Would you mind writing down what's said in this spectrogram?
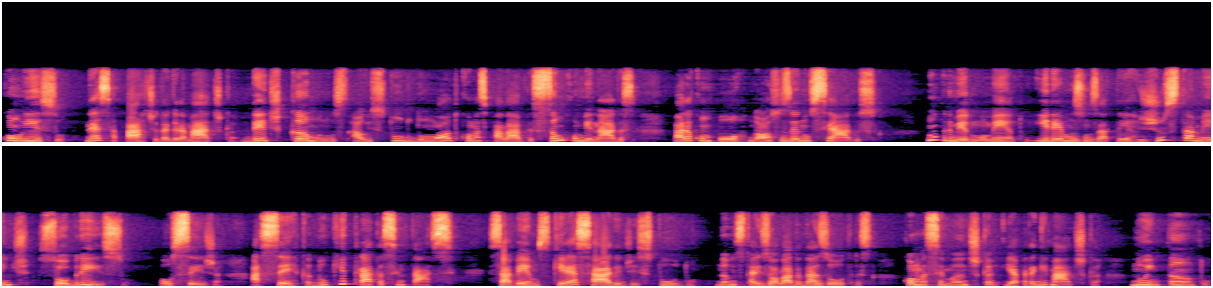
Com isso, nessa parte da gramática, dedicamos-nos ao estudo do modo como as palavras são combinadas para compor nossos enunciados, num primeiro momento, iremos nos ater justamente sobre isso, ou seja, acerca do que trata a sintaxe. Sabemos que essa área de estudo não está isolada das outras, como a semântica e a pragmática. No entanto,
